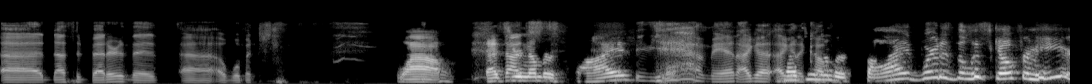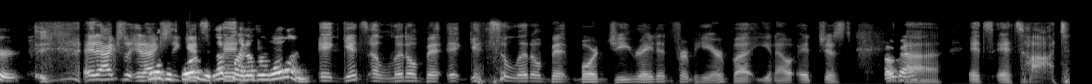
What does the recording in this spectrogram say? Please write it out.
Uh, nothing better than uh, a woman. Wow, that's your number five. yeah, man, I got I got a your couple. number five. Where does the list go from here? It actually it actually gets that's it, my number one. it gets a little bit it gets a little bit more G rated from here, but you know it just Okay. uh it's it's hot.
